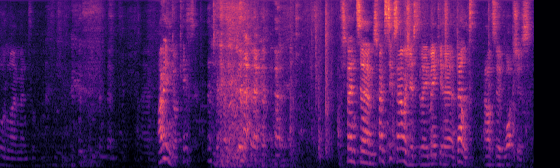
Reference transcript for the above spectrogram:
borderline mental. Um, I haven't even got kids. I spent um, spent six hours yesterday making a belt out of watches.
